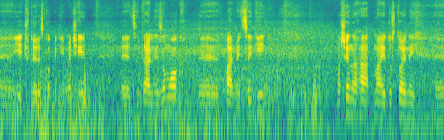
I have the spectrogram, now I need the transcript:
Е, Є 4 склопідіймачі, е, центральний замок, е, пам'ять сидінь. Машина має достойний е,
